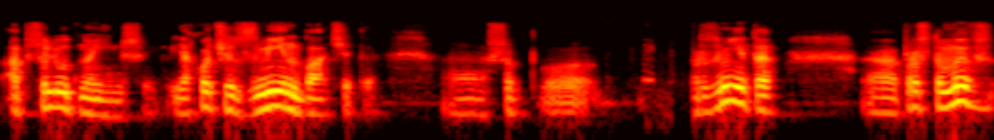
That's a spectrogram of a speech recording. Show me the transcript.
Абсолютно інший. Я хочу змін бачити, щоб розумієте, просто ми в-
